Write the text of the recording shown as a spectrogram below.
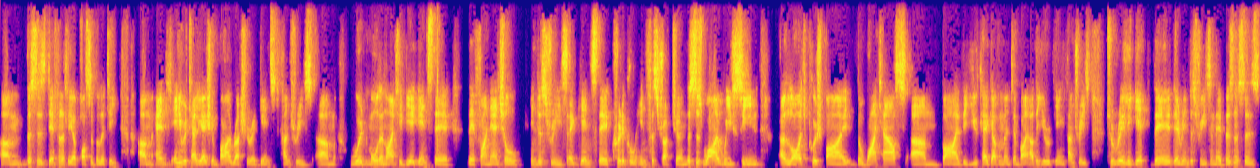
Um, this is definitely a possibility. Um, and any retaliation by Russia against countries um, would more than likely be against their, their financial industries, against their critical infrastructure. And this is why we've seen a large push by the White House, um, by the UK government, and by other European countries to really get their, their industries and their businesses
